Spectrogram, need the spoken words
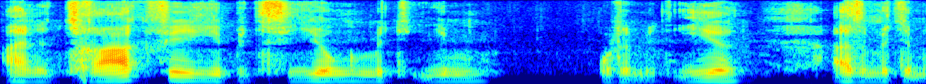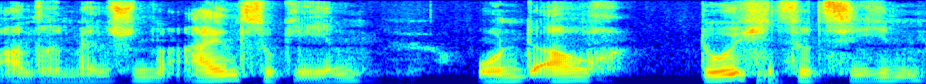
eine tragfähige Beziehung mit ihm oder mit ihr, also mit dem anderen Menschen einzugehen und auch durchzuziehen.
